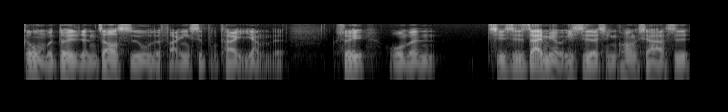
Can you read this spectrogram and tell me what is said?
跟我们对人造事物的反应是不太一样的。所以，我们其实，在没有意识的情况下，是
